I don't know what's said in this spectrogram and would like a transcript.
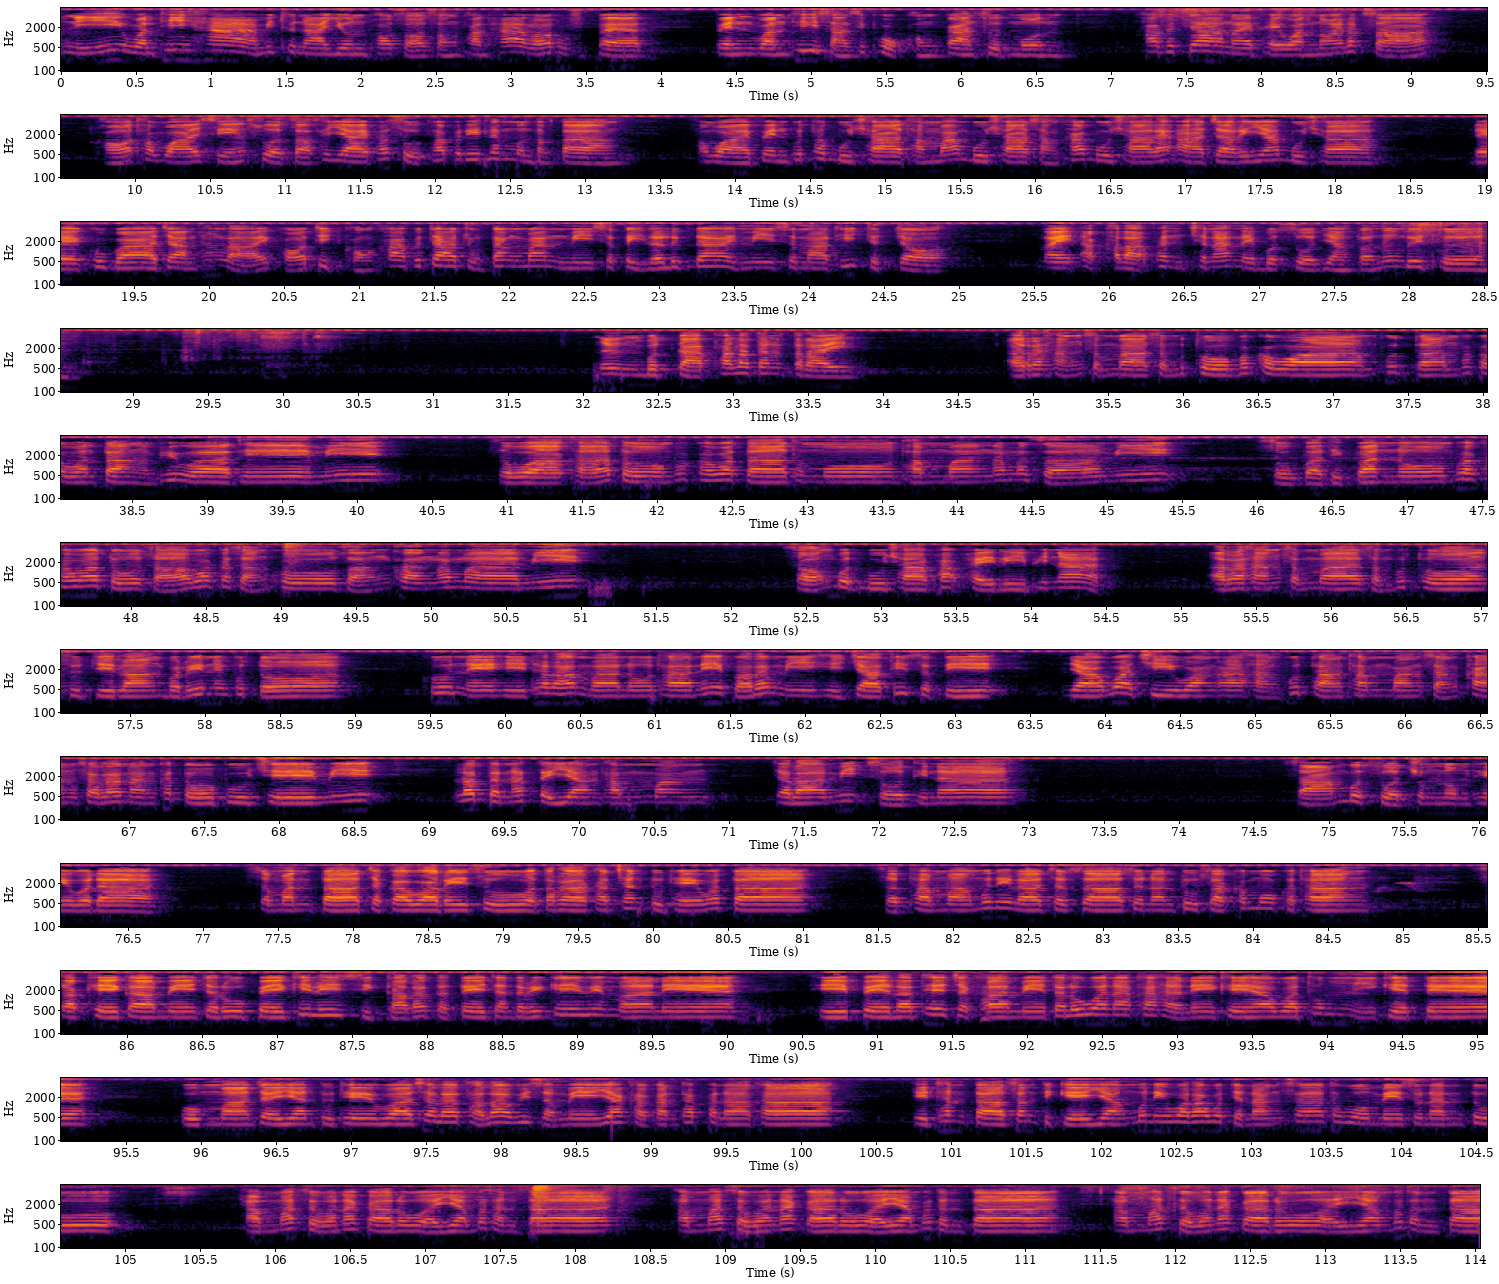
ดนี้วันที่ 5 มิถุนายน พศ 2568 เป็นวันที่ 36 ของการสวดมนต์ ข้าพเจ้านายไพวันน้อยรักษา ขอถวายเสียงสวดสาธยายพระสูตรพระปริตและมนต์ต่างๆ ถวายเป็นพุทธบูชา ธรรมบูชา สังฆบูชา และอาจาริยบูชา แด่ครูบาอาจารย์ทั้งหลาย ขอจิตของข้าพเจ้าจงตั้งมั่น มีสติระลึกได้ มีสมาธิจดจ่อ ในอักขระพันชนะในบทสวดอย่างต่อเนื่องด้วยเทิน หนึ่งบทกาบพระรัตนตรัยอรหังสัมมาสัมพุทโธพระควาพุทธังพระควันตังอภิวาเทมิ สวาขาโตพระควตาธรมโมธรรมังนัมสสามิ สุปฏิปันโนพระควโตสาวกสังโฆสังฆังนามามิสองบทบูชาพระไพรีพินาศอรหังสัมมาสัมพุทโธสุจิรังปรินิพพุตโต คุณเนหิทรมาโนทานิปรมีหิจาทิสติยาวะชีวังอาหังพุทธังธรรมังสังฆังสารนังคโตปูเชมิ รัตนัตยังธรรมังจรามิโสทินาสามบทสวดชุมนุมเทวดา สมันตาจักวาเรสุอัตราคัจฉันตุเทวตา สัทธรรมังมุนิราชสาสุนันตุสักขโมคทัง สักเคกาเมจรูเปคิริสิกขารตเตจันตริเควิมาเนทีเปลเทจคาเมตลุวนาคหเนเคหวทุมมีเคเตภูมมาจยันตุเทวาชลาธาราวิสเมยักขกันทัพพนาคา ติทันตาสันติเกยังมุนิวรวจนังสาทโวเมสุนันตุธรรมัสสวนกาโรอายัมพัทันตาธรรมัสสวนกาโรอายัมพัทันตาธรรมัสสวนกาโรอายัมพัทันตา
